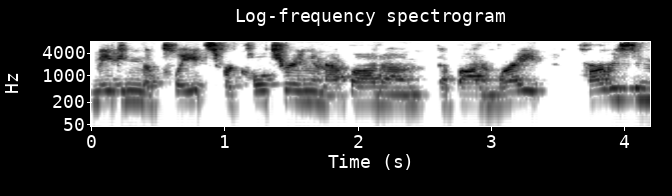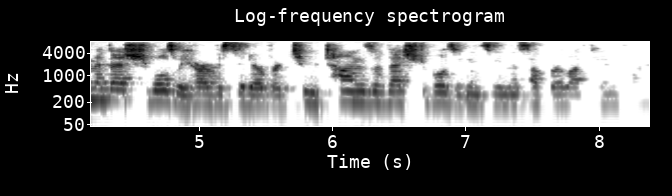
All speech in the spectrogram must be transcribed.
making the plates for culturing in that bottom, that bottom right, harvesting the vegetables. We harvested over two tons of vegetables. You can see in this upper left-hand corner.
